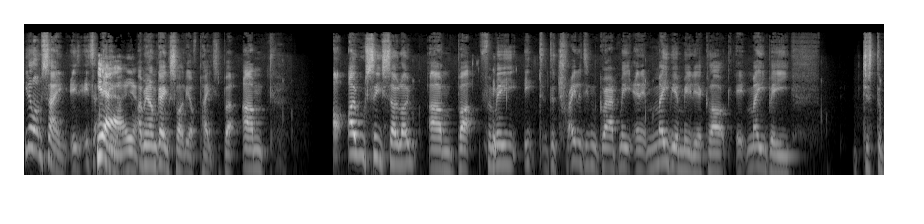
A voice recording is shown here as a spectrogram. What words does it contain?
you know what I'm saying? It's, it's Yeah, anyway, yeah. I mean, I'm going slightly off pace, but um, I, I will see Solo. Um, but for me, it, the trailer didn't grab me, and it may be Emilia Clarke. It may be just the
